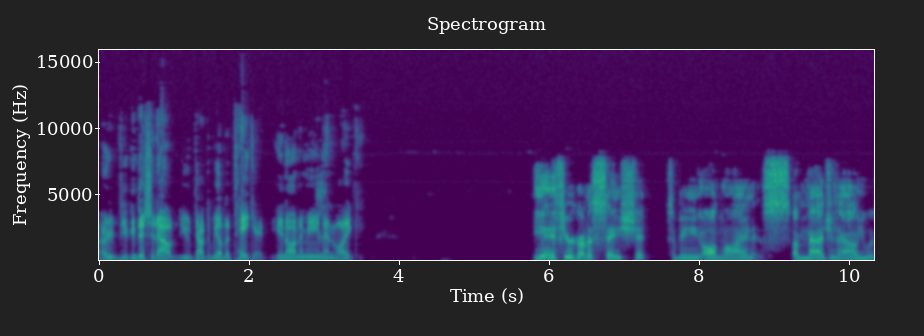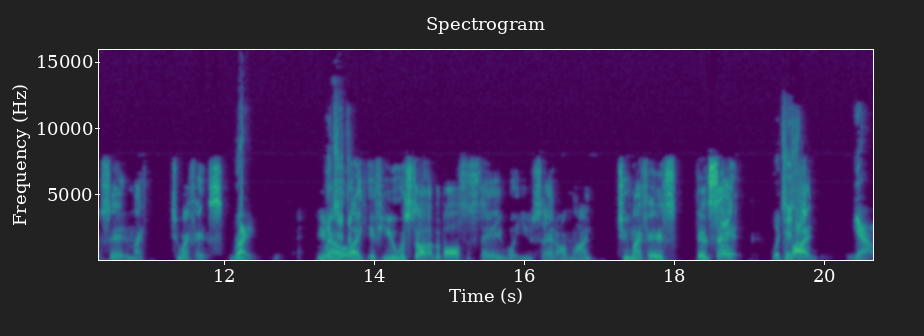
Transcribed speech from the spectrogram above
or if you can dish it out, you've got to be able to take it. You know what I mean? And like, Yeah, if you're gonna say shit to me online, imagine how you would say it in my to my face. right. You Which know, the- like if you would still have the balls to say what you said online to my face, then say it. Which is, But- yeah,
